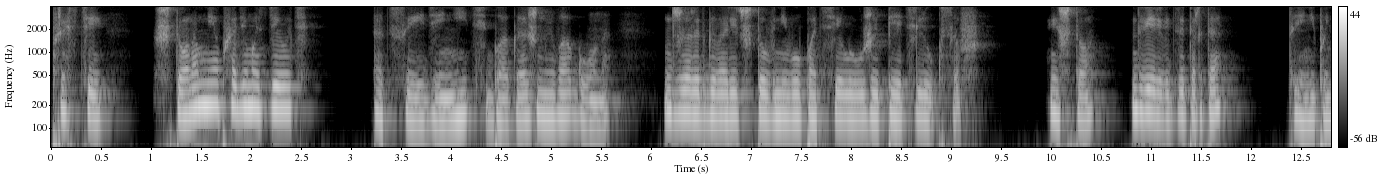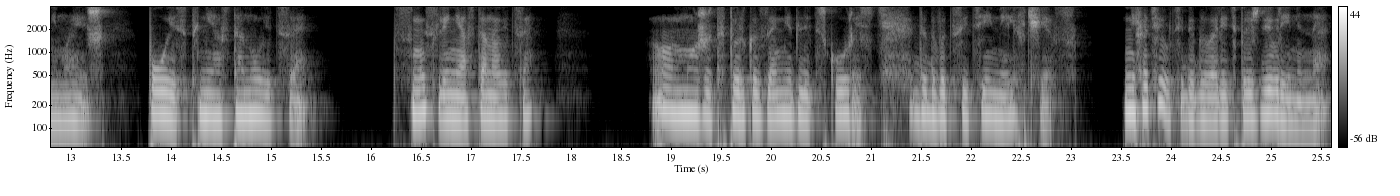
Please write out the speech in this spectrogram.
«Прости, что нам необходимо сделать?» Отсоединить багажный вагон. Джаред говорит, что в него подсело уже пять люксов. И что? Дверь ведь заперта? Ты не понимаешь. Поезд не остановится. В смысле не остановится? Он может только замедлить скорость до 20 миль в час. Не хотел тебе говорить преждевременно,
